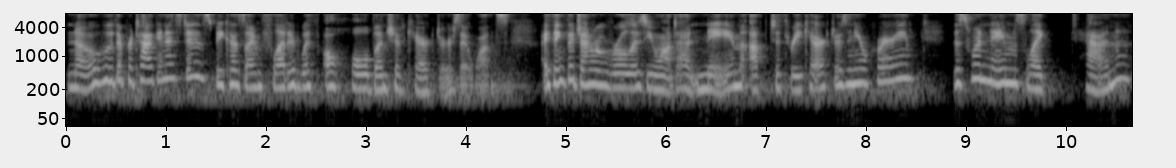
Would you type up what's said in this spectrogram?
know who the protagonist is because I'm flooded with a whole bunch of characters at once. I think the general rule is you want to name up to three characters in your query. This one names like 10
